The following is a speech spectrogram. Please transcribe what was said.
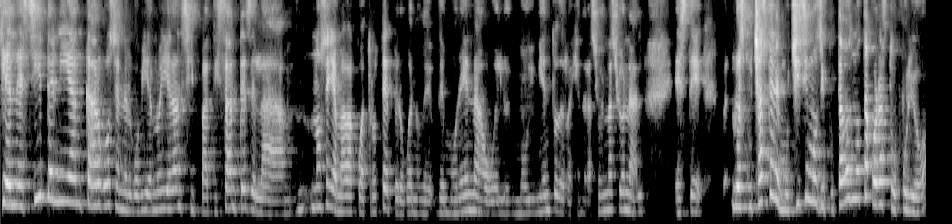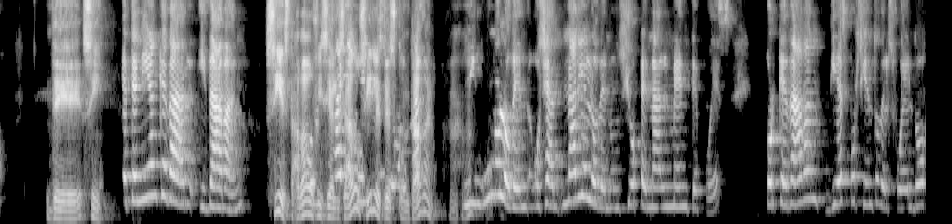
quienes sí tenían cargos en el gobierno y eran simpatizantes de la, no se llamaba 4T, pero bueno, de, de Morena o el Movimiento de Regeneración Nacional, este, lo escuchaste de muchísimos diputados, ¿no te acuerdas tú, Julio? De, sí. Que tenían que dar y daban Sí, estaba oficializado, sí, les descontaban. Ajá. ninguno lo den, o sea, nadie lo denunció penalmente, pues, porque daban 10% del sueldo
